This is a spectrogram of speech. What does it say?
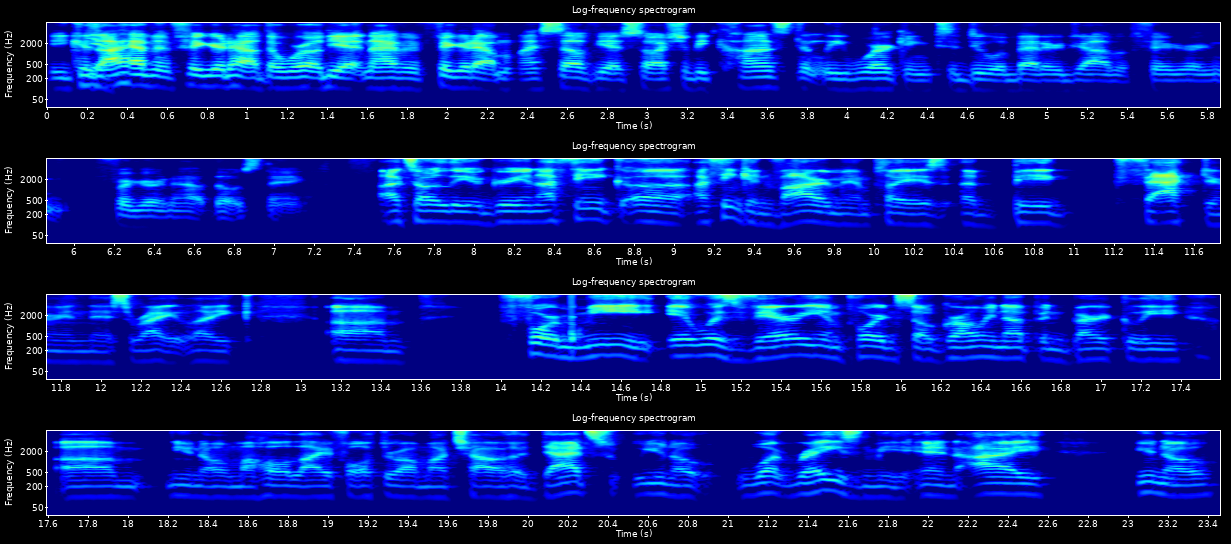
because yeah. i haven't figured out the world yet and i haven't figured out myself yet. So i should be constantly working to do a better job of figuring figuring out those things. I totally agree. And i think uh i think environment plays a big factor in this right? Like um for me, it was very important. So growing up in Berkeley, um, you know, my whole life, all throughout my childhood, that's you know what raised me. And I, you know,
